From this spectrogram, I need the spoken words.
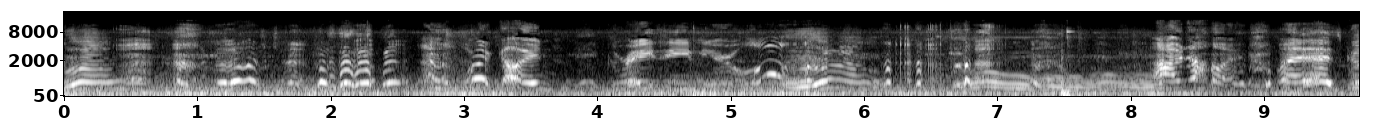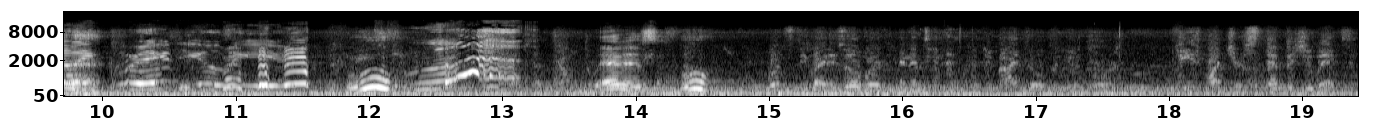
Whoa. We're going crazy here. Oh. Oh. I know. My head's going crazy over here. Ooh, that is. Ooh. Once the ride is over, an attendant will divide to open your door. Please watch your step as you exit.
